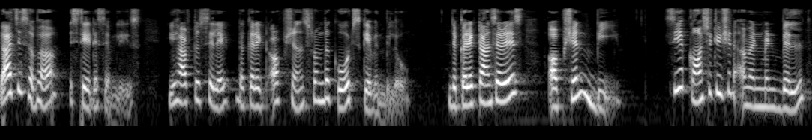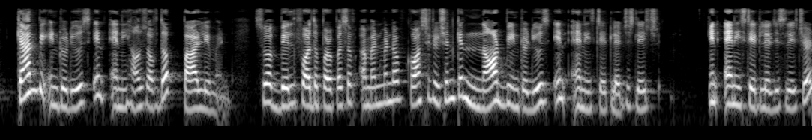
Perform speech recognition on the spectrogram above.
Rajya Sabha, State Assemblies. You have to select the correct options from the quotes given below. The correct answer is option B. See a constitution amendment bill can be introduced in any house of the parliament. So a bill for the purpose of amendment of constitution cannot be introduced in any state legislature in any state legislature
